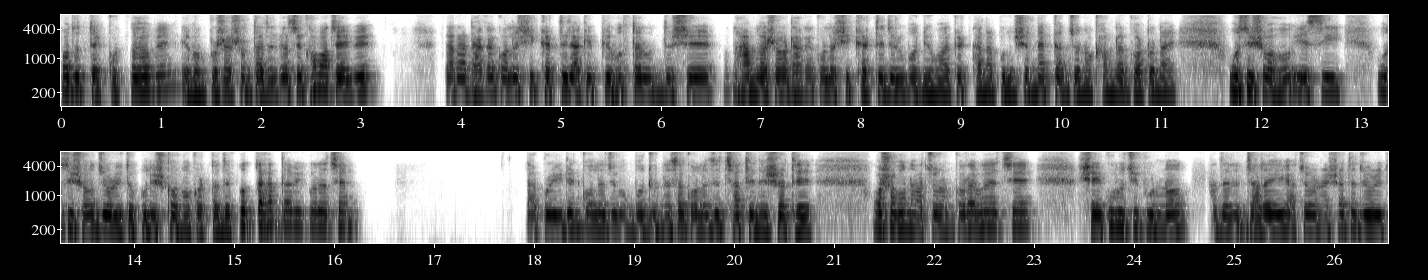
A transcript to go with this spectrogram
পদত্যাগ করতে হবে এবং প্রশাসন তাদের কাছে ক্ষমা চাইবে। তারা ঢাকা কলেজ শিক্ষার্থী রাকিবকে হত্যার উদ্দেশ্যে হামলা সহ ঢাকা কলেজ শিক্ষার্থীদের উপর নিউ মার্কেট থানা পুলিশের ন্যাক্কারজনক হামলার ঘটনায় ওসি সহ এসি ওসি সহ জড়িত পুলিশ কর্মকর্তাদের প্রত্যাহার দাবি করেছেন। তারপর ইডেন কলেজ এবং বদরুন্নেসা কলেজের ছাত্রীদের সাথে অশোভন আচরণ করা হয়েছে। সে কুরুচিপূর্ণ। তাদের, যারা এই আচরণের সাথে জড়িত,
